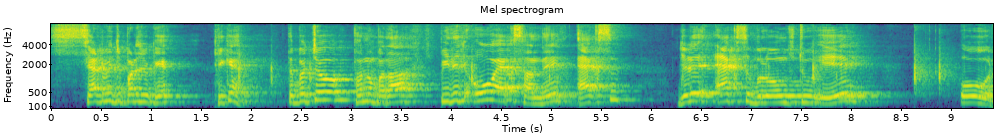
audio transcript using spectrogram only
ਸੈੱਟ ਵਿੱਚ ਪੜ ਚੁੱਕੇ ਹਾਂ, ਠੀਕ ਹੈ? ਤੇ ਬੱਚੋ ਤੁਹਾਨੂੰ ਪਤਾ ਵੀ ਦੇ ਚ ਉਹ x ਆਂਦੇ x ਜਿਹੜੇ x ਬਿਲੋਂਗਸ ਟੂ A ਔਰ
